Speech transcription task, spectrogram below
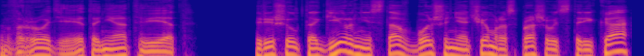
Вроде это не ответ. Решил Тагир, не став больше ни о чем расспрашивать старика,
